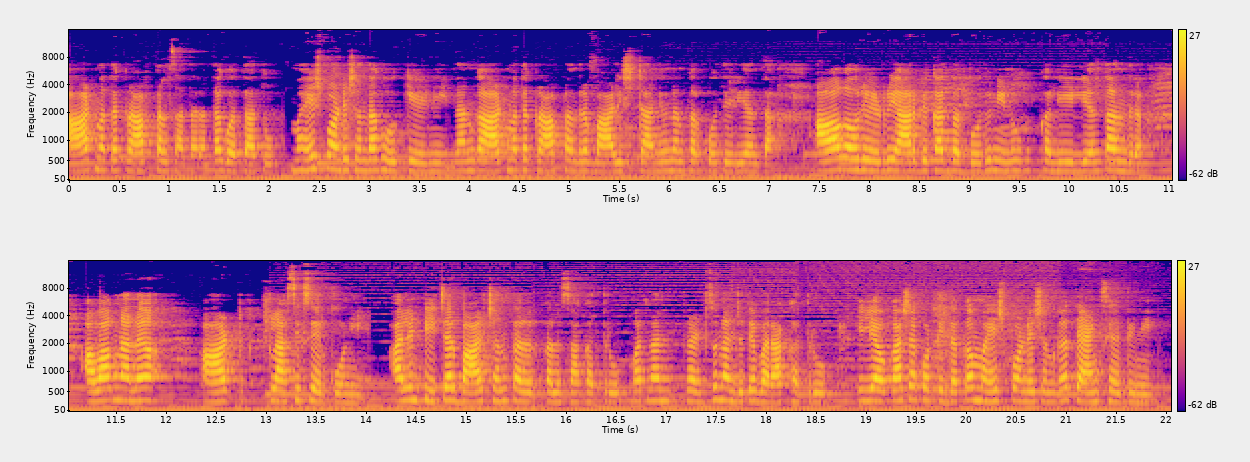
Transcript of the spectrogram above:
ಆರ್ಟ್ ಮತ್ತು ಕ್ರಾಫ್ಟ್ ಕಲ್ಸಾತಾರಂತ ಗೊತ್ತಾತು. ಮಹೇಶ್ ಫೌಂಡೇಶನ್ದಾಗ ಹೋಗಿ ಕೇಳಿ ನನ್ಗೆ ಆರ್ಟ್ ಮತ್ತು ಕ್ರಾಫ್ಟ್ ಅಂದ್ರೆ ಭಾಳ ಇಷ್ಟ, ನೀವು ನನ್ನ ಕರ್ಕೋತೀರಿ ಅಂತ. ಆವಾಗ ಅವ್ರು ಹೇಳ್ರು, ಯಾರು ಬೇಕಾದ್ ಬರ್ಬೋದು, ನೀನು ಕಲಿಯಲಿ ಅಂತ ಅಂದ್ರೆ ಅವಾಗ ನಾನು ಆರ್ಟ್ ಕ್ಲಾಸಿಗೆ ಸೇರ್ಕೊನಿ. ಅಲ್ಲಿನ ಟೀಚರ್ ಭಾಳ ಚಂದ ಕಲ್, ಕಲ್ಸಾಕತ್ರು. ಮತ್ತು ನನ್ನ ಫ್ರೆಂಡ್ಸು ನನ್ನ ಜೊತೆ ಬರಾಕತ್ರು. ಇಲ್ಲಿ ಅವಕಾಶ ಕೊಟ್ಟಿದ್ದಕ್ಕೆ ಮಹೇಶ್ ಫೌಂಡೇಶನ್ಗೆ ಥ್ಯಾಂಕ್ಸ್ ಹೇಳ್ತೀನಿ.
